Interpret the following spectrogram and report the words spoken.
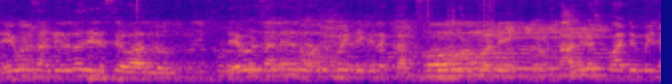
దేవుడి సన్నిధిలో చేసేవాళ్ళు. దేవుడి సన్నిధిలో వదిలిపెట్టి ఇక్కడ ఖర్చుతో కూడుకొని కాంగ్రెస్ పార్టీ మీద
